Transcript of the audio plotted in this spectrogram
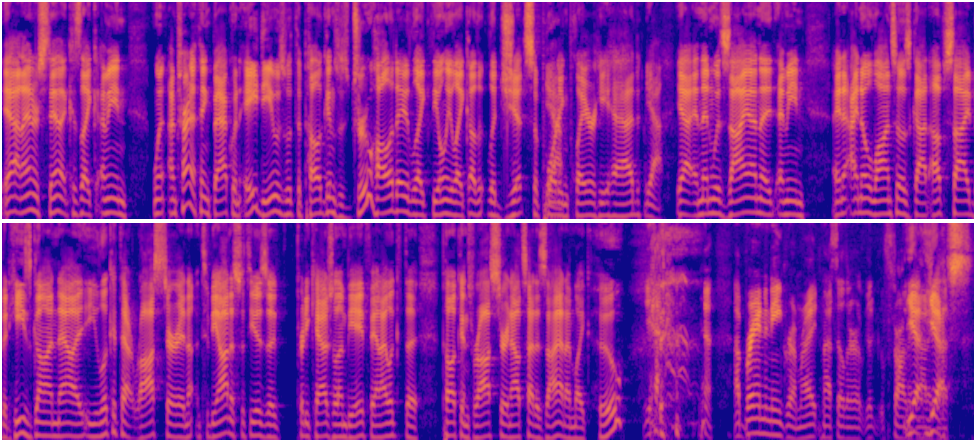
Yeah, and I understand that because, like, I mean, when I'm trying to think back when AD was with the Pelicans, was Jrue Holiday like the only like other legit supporting yeah. player he had? Yeah, yeah. And then with Zion, I, I mean, I, I know Lonzo's got upside, but he's gone now. You look at that roster, and to be honest with you, as a pretty casual NBA fan, I look at the Pelicans roster, and outside of Zion, I'm like, who? Yeah, yeah. Uh, Brandon Ingram, right? That's the other star. Yeah, yes.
